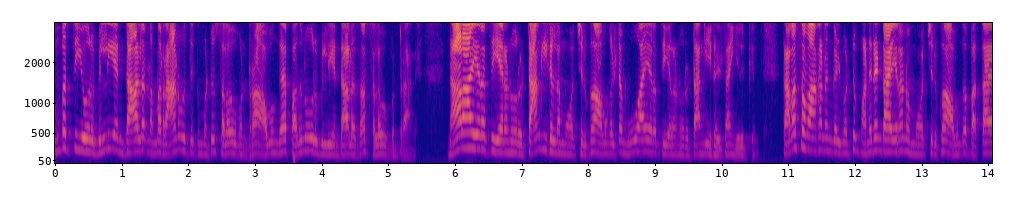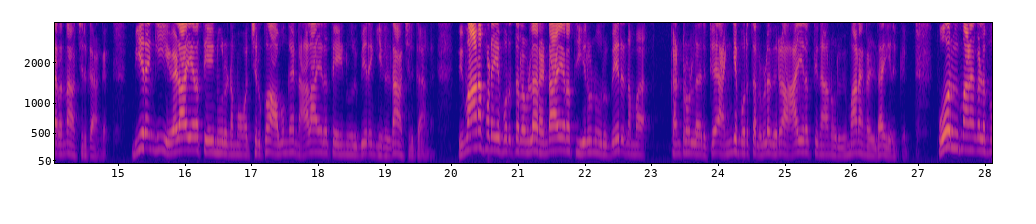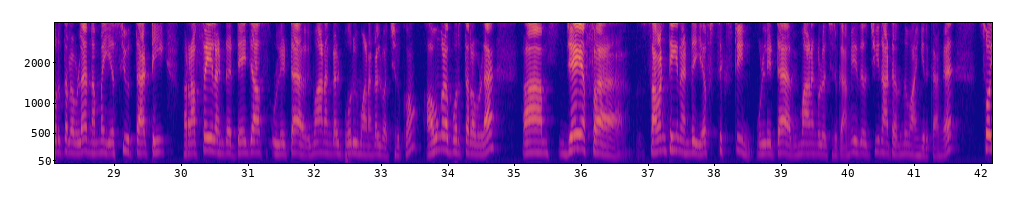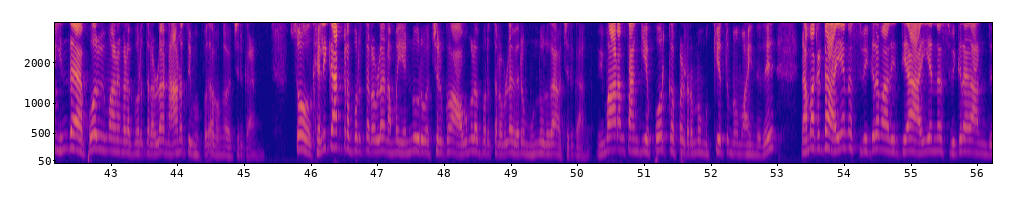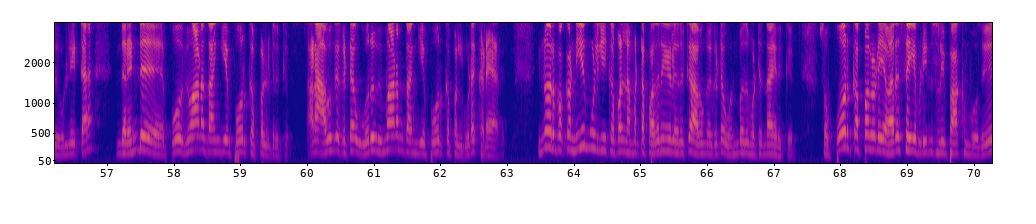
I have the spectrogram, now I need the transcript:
எண்பத்தி ஒரு பில்லியன் டாலர் நம்ம இராணுவத்துக்கு மட்டும் செலவு பண்ணுறோம் அவங்க பதினோரு பில்லியன் டாலர் தான் செலவு பண்ணுறாங்க நாலாயிரத்து இரநூறு டாங்கிகள் நம்ம வச்சுருக்கோம். அவங்கள்ட்ட மூவாயிரத்து எழுநூறு டாங்கிகள் தான் இருக்குது கவச வாகனங்கள் மட்டும் பன்னிரெண்டாயிரம் நம்ம வச்சுருக்கோம். அவங்க பத்தாயிரம் தான் வச்சுருக்காங்க. பீரங்கி ஏழாயிரத்து ஐநூறு நம்ம வச்சுருக்கோம். அவங்க நாலாயிரத்து ஐநூறு பீரங்கிகள் தான் வச்சுருக்காங்க. விமானப்படையை பொறுத்தளவில் ரெண்டாயிரத்து இருநூறு பேர் நம்ம கண்ட்ரோலில் இருக்குது அங்கே பொறுத்தளவில் வெறும் ஆயிரத்தி நானூறு விமானங்கள் தான் இருக்குது போர் விமானங்களை பொறுத்தளவில் நம்ம SU thirty Rafale and Tejas உள்ளிட்ட விமானங்கள் போர் விமானங்கள் வச்சுருக்கோம். அவங்கள பொறுத்தளவில் JF seventeen and F sixteen உள்ளிட்ட விமானங்கள் வச்சுருக்காங்க. இது சீனாட்டிலிருந்து வாங்கியிருக்காங்க. ஸோ இந்த போர் விமானங்களை பொறுத்தளவில் நானூற்றி முப்பது அவங்க வச்சுருக்காங்க. ஸோ ஹெலிகாப்டரை பொறுத்தளவில் நம்ம எண்ணூறு வச்சுருக்கோம். அவங்கள பொறுத்தளவில் வெறும் முந்நூறு தான் வச்சுருக்காங்க. விமானம் தாங்கிய போர்க்கப்பல் ரொம்ப முக்கியத்துவம் வாய்ந்தது. நம்மக்கிட்ட ஐஎன்எஸ் விக்ரமாதித்யா ஐஎன்எஸ் விக்ரகாந்த் உள்ளிட்ட இந்த ரெண்டு போ விமானம் தாங்கிய போர்க்கப்பல் இருக்குது ஆனால் அவங்கக்கிட்ட ஒரு விமானம் தாங்கிய போர்க்கப்பல் கூட கிடையாது. இன்னொரு பக்கம் நீர்மூழ்கி கப்பல் நம்மகிட்ட பதினேழு இருக்குது அவங்கக்கிட்ட ஒன்பது மட்டும்தான் இருக்குது ஸோ போர்க்கப்பலுடைய வரிசை அப்படின்னு சொல்லி பார்க்கும்போது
